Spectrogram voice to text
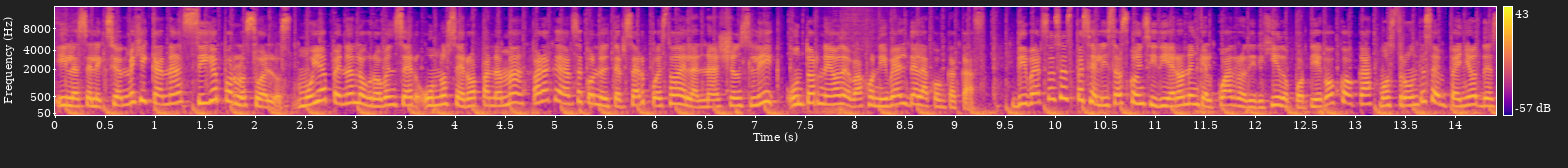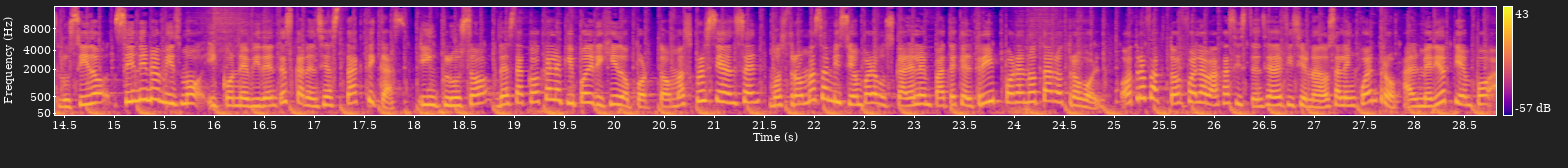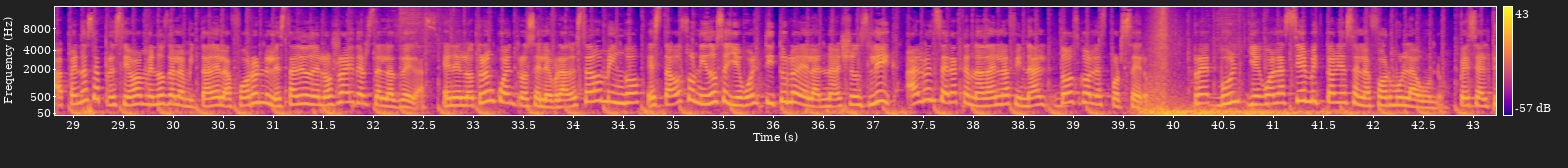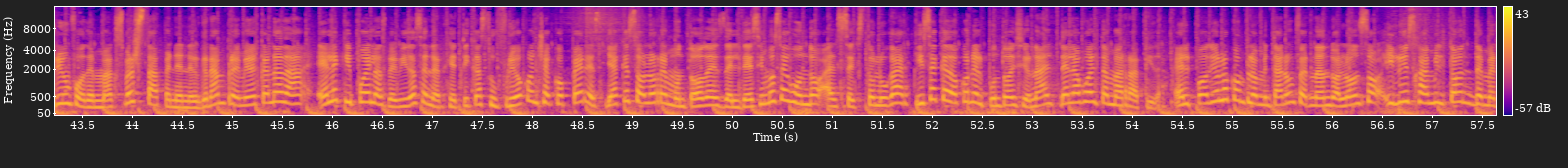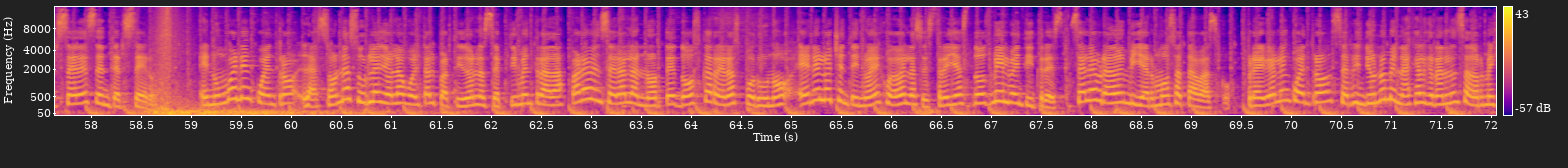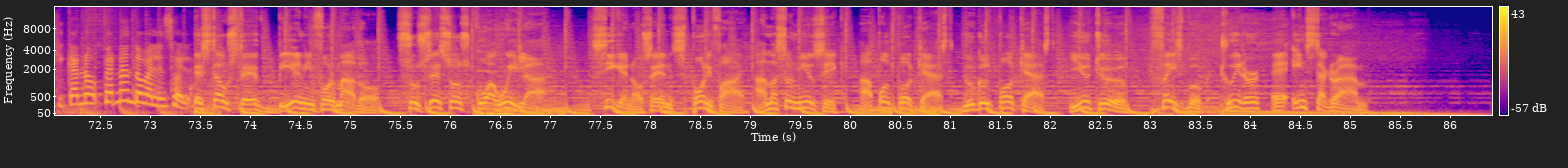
Y la selección mexicana sigue por los suelos. Muy apenas logró vencer 1-0 a Panamá para quedarse con el tercer puesto de la Nations League, un torneo de bajo nivel de la CONCACAF. Diversos especialistas coincidieron en que el cuadro dirigido por Diego Coca mostró un desempeño deslucido, sin dinamismo y con evidentes carencias tácticas. Incluso destacó que el equipo dirigido por Thomas Christiansen mostró más ambición para buscar el empate que el Tri por anotar otro gol. Otro factor fue la baja asistencia de aficionados al encuentro. Al medio tiempo apenas se apreciaba menos de la mitad del aforo en el estadio de los Riders de Las Vegas. En el otro encuentro celebrado este domingo, Estados Unidos se llevó el título de la Nations League al vencer a Canadá en la final dos goles por cero. Red Bull llegó a las 100 victorias en la Fórmula 1. Pese al triunfo de Max Verstappen en el Gran Premio de Canadá, el equipo de las bebidas energéticas sufrió con Checo Pérez, ya que solo remontó desde el décimo segundo al sexto lugar y se quedó con el punto adicional de la vuelta más rápida. El podio lo complementaron Fernando Alonso y Luis Hamilton de Mercedes en tercero. En un buen encuentro, la zona sur le dio la vuelta al partido en la séptima entrada para vencer a la norte dos carreras por uno en el 89 Juego de las Estrellas 2023, celebrado en Villahermosa, Tabasco. Previo al encuentro, se rindió un homenaje al gran lanzador mexicano Fernando Valenzuela. Está usted bien informado. Sucesos Coahuila. Síguenos en Spotify, Amazon Music, Apple Podcast, Google Podcast, YouTube, Facebook, Twitter e Instagram.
